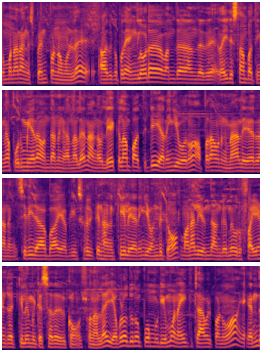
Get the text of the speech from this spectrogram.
ரொம்ப நேரம் அங்கே ஸ்பெண்ட் பண்ண முடியல. அதுக்கப்புறம் எங்களோட வந்த அந்த ரைடர்ஸ்லாம் பார்த்தீங்கன்னா பொறுமையாக தான் வந்தானுங்க. அதனால் நாங்கள் லேக்கெல்லாம் பார்த்துட்டு இறங்கி வரோம். அப்போ தான் அவனுங்க மேலே ஏறுறானுங்க. சரிடா பாய் அப்படின்னு சொல்லிட்டு நாங்கள் கீழே இறங்கி வந்துட்டோம். மணலி வந்து அங்கேருந்து ஒரு ஃபைவ் ஹண்ட்ரட் கிலோமீட்டர்ஸ் தான் இருக்கும். ஸோ அதனால் எவ்வளோ தூரம் போக முடியுமோ நைட் ட்ராவல் பண்ணுவோம். எந்த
